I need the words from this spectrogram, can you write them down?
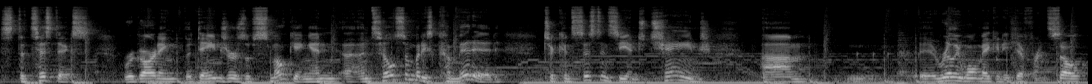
statistics regarding the dangers of smoking. And uh, until somebody's committed to consistency and to change, um, it really won't make any difference. So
